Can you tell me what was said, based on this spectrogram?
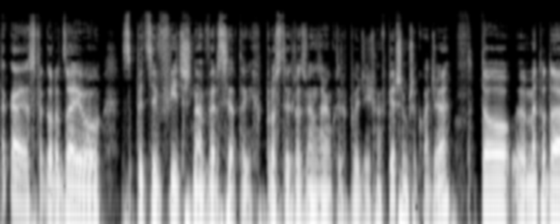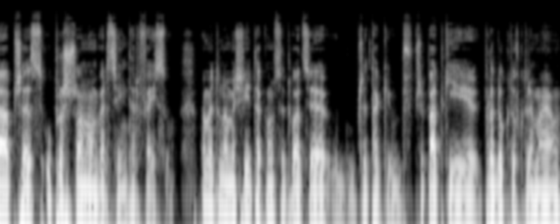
taka swego rodzaju specyficzna wersja tych prostych rozwiązań, o których powiedzieliśmy w pierwszym przykładzie, to metoda przez uproszczoną wersję interfejsu. Mamy tu na myśli taką sytuację, czy tak w przypadki produktów, które mają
